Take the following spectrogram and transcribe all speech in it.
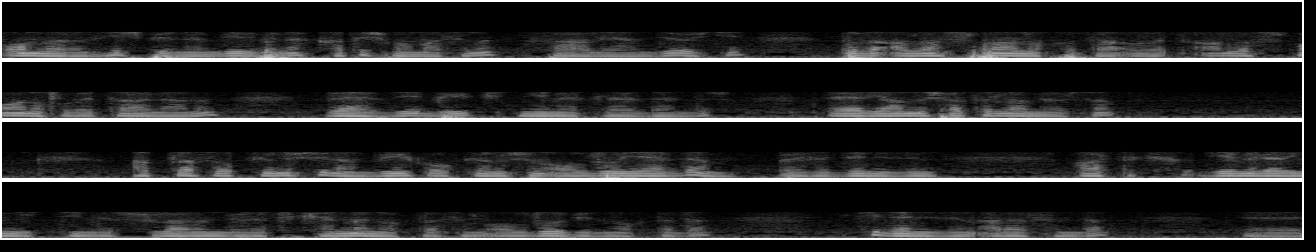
onların hiçbirinin birbirine katışmamasını sağlayan diyor ki bu da Allah subhanahu Allah subhanahu ve teala'nın verdiği büyük nimetlerdendir. Eğer yanlış hatırlamıyorsam Atlas Okyanusu'yla Büyük Okyanus'un olduğu yerde mi? Böyle denizin artık gemilerin gittiğinde suların böyle tükenme noktasının olduğu bir noktada iki denizin arasında e,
